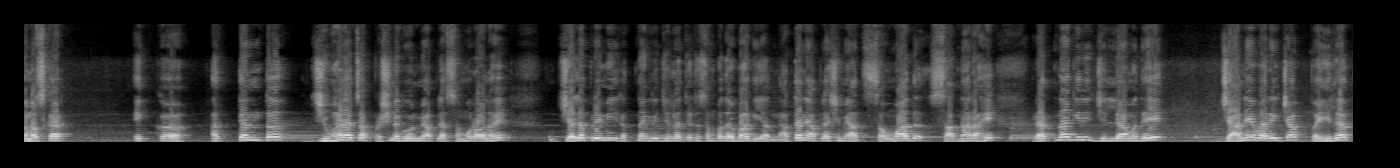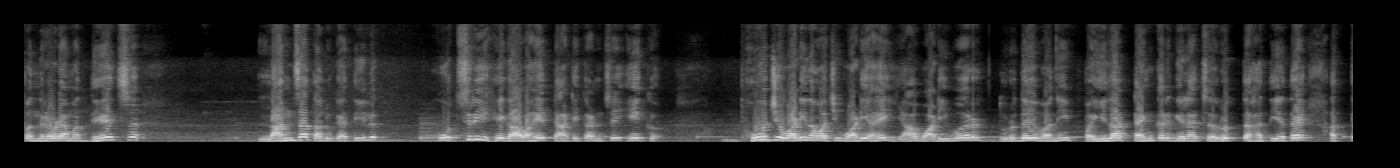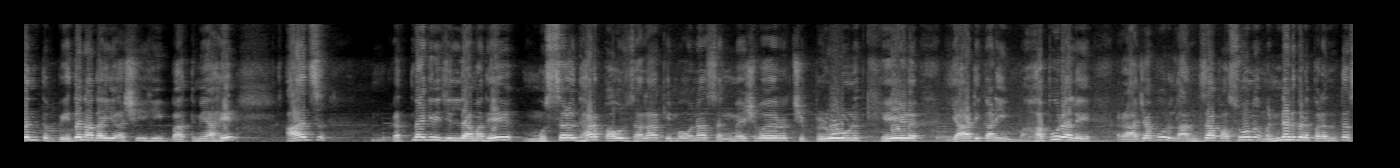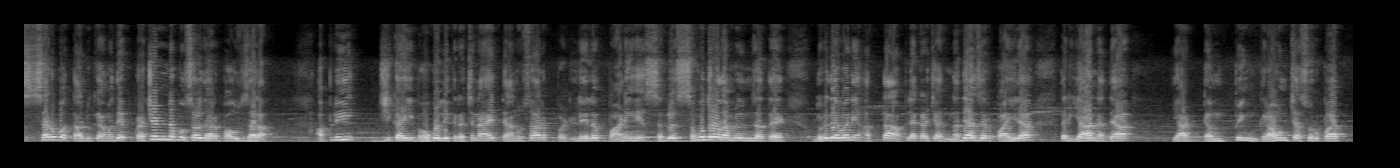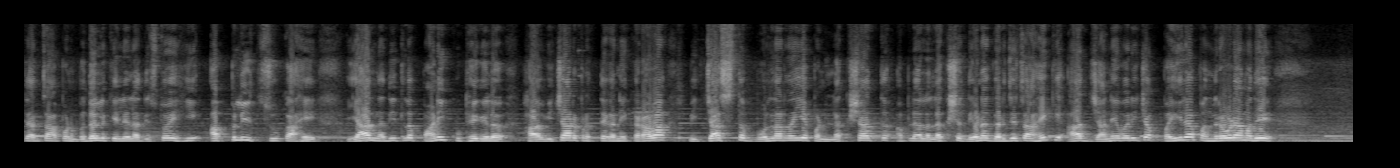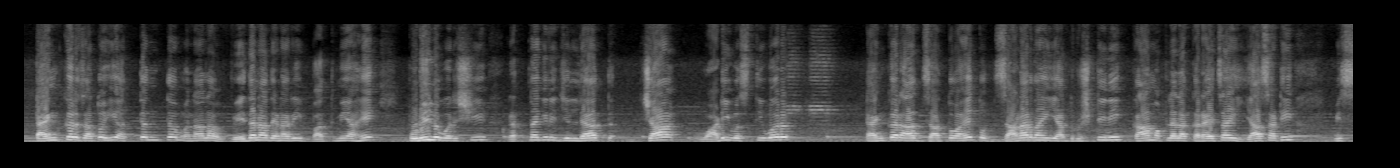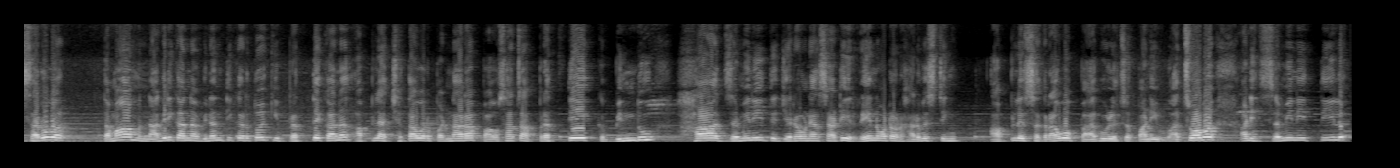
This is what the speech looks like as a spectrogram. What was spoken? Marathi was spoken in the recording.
नमस्कार. एक अत्यंत जिव्हाळ्याचा प्रश्न घेऊन मी आपल्यासमोर आलो आहे. जलप्रेमी रत्नागिरी जिल्हा जलसंपदा विभाग या नात्याने आपल्याशी मी आज संवाद साधणार आहे. रत्नागिरी जिल्ह्यामध्ये जानेवारीच्या पहिल्या पंधरवड्यामध्येच लांजा तालुक्यातील कोचरी हे गाव आहे. त्या ठिकाणचे एक भोजवाडी नावाची वाडी आहे. या वाडीवर दुर्दैवाने पहिला टँकर गेल्याचं वृत्त हाती येत आहे. अत्यंत वेदनादायी अशी ही बातमी आहे. आज रत्नागिरी जिल्ह्यामध्ये मुसळधार पाऊस झाला. किंबहुना संगमेश्वर चिपळूण खेड या ठिकाणी महापूर आले. राजापूर लांजापासून मंडणगडपर्यंत सर्व तालुक्यामध्ये प्रचंड मुसळधार पाऊस झाला. आपली जी काही भौगोलिक रचना आहे त्यानुसार पडलेलं पाणी हे सगळं समुद्राला मिळून जात आहे दुर्दैवाने आत्ता आपल्याकडच्या नद्या जर पाहिल्या तर या नद्या या डम्पिंग ग्राउंडच्या स्वरूपात त्याचा आपण बदल केलेला दिसतोय. ही आपली चूक आहे. या नदीतलं पाणी कुठे गेलं? हा विचार प्रत्येकाने करावा. मी जास्त बोलणार नाही आहे पण लक्षात आपल्याला लक्ष देणं गरजेचं आहे की आज जानेवारीच्या पहिल्या पंधरवड्यामध्ये टँकर जातो ही अत्यंत मनाला वेदना देणारी बातमी आहे. पुढील वर्षी रत्नागिरी जिल्ह्यात ज्या वाडी वस्तीवर टँकर आज जातो आहे तो जाणार नाही या दृष्टीने. काम आपल्याला करायचं आहे यासाठी मी सर्व तमाम नागरिकांना विनंती करतोय की प्रत्येकानं आपल्या छतावर पडणारा पावसाचा प्रत्येक बिंदू हा जमिनीत जिरवण्यासाठी रेन वॉटर हार्वेस्टिंग आपले करावं पागुळीचं पाणी वाचवावं आणि जमिनीतील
